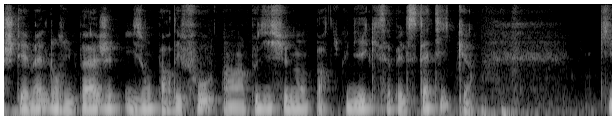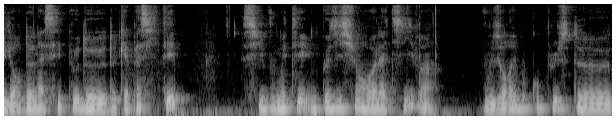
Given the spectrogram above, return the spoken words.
HTML dans une page, ils ont par défaut un positionnement particulier qui s'appelle statique, qui leur donne assez peu de, capacité. Si vous mettez une position relative, vous aurez beaucoup plus de,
